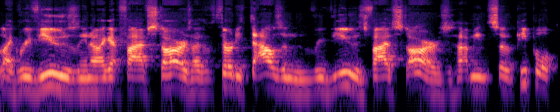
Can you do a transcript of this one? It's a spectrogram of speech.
like reviews. You know, I got five stars. I have 30,000 reviews, five stars. I mean, so people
